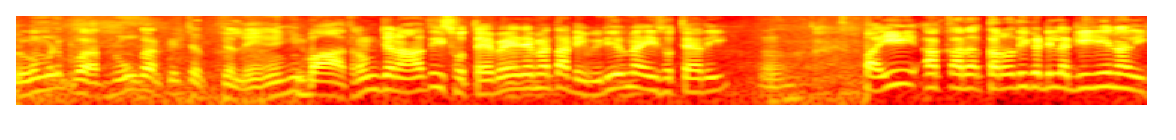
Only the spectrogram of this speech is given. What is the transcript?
ਦੋ ਮਿੰਟ ਬਾਥਰੂਮ ਕਰਕੇ ਚੱਲ- ਆ ਅਸੀਂ। ਬਾਥਰੂਮ ਜਨਾਬ ਤੁਸੀਂ ਸੁੱਤੇ ਪਏ ਜੇ ਮੈਂ ਤੁਹਾਡੀ ਵੀਡੀਓ ਬਣਾਈ ਸੁੱਤਿਆਂ ਦੀ। ਭਾਈ ਆ ਕਰ- ਕਰੋ ਦੀ ਗੱਡੀ ਲੱਗੀ ਜੀ ਇਹਨਾਂ ਦੀ।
